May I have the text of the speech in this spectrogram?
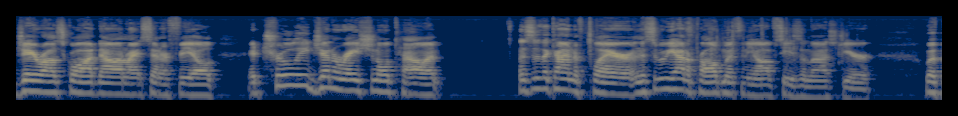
J Rod squad now in right center field a truly generational talent. This is the kind of player, and this is what we had a problem with in the offseason last year, with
